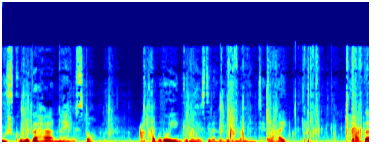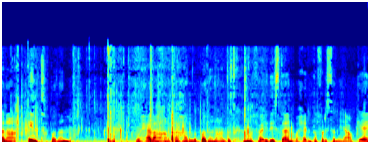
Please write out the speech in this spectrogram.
mushkuladaha na haysto. Caqabadooyinka na haysto inaan ka gudubno ayaan jeclahay. Haddana inta badan waxyaalaha aan ka hadlo badanaa dadka kama faa'iidaystaan waxay dhinta fadhiisanaya okay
